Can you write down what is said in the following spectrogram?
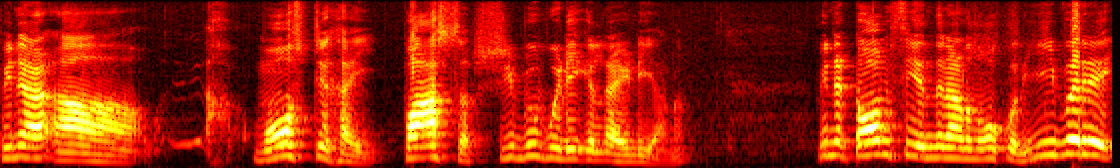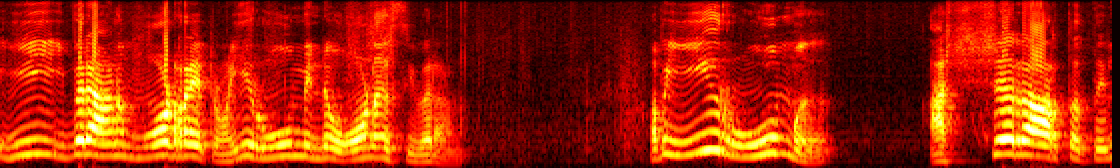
പിന്നെ മോസ്റ്റ് ഹൈ പാസ്റ്റർ ഷിബു പിടിക്കലിന്റെ ഐഡിയാണ് പിന്നെ ടോംസി എന്തിനാണ് നോക്കുന്നത്? ഇവർ ഈ ഇവരാണ് മോഡറേറ്റർ ഈ റൂമിന്റെ ഓണേഴ്സ് ഇവരാണ്. അപ്പോൾ ഈ റൂം അക്ഷരാർത്ഥത്തിൽ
